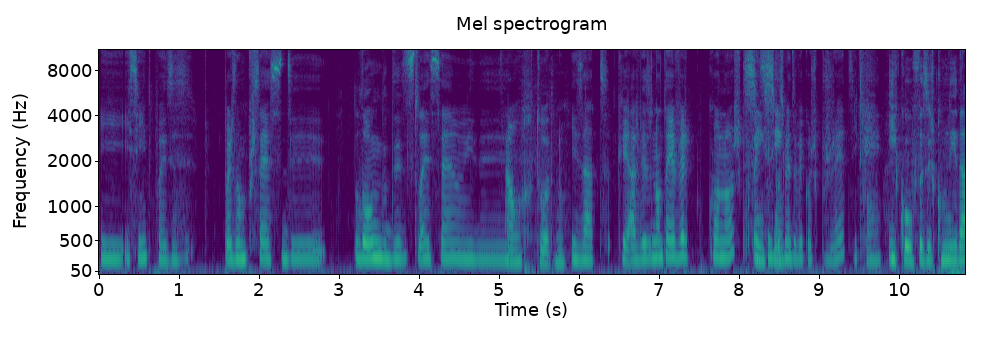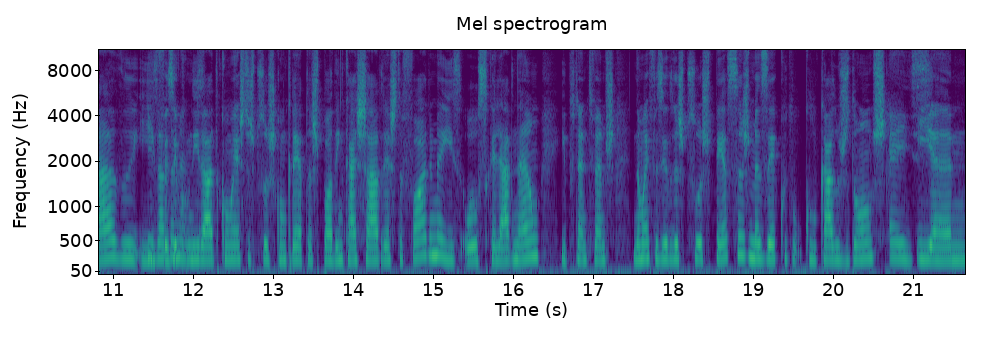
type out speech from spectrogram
e, e sim, depois, depois de um processo de longo de seleção e de Há um retorno. exato, que às vezes não tem a ver connosco, Sim, tem sim. simplesmente a ver com os projetos e com E com o fazer comunidade e fazer Exatamente. comunidade com estas pessoas concretas pode encaixar desta forma e, ou se calhar não. E portanto vamos, não é fazer das pessoas peças, mas é col- colocar os dons é e, um,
